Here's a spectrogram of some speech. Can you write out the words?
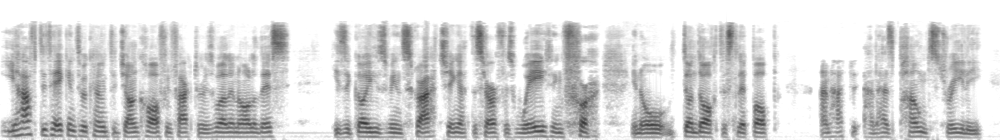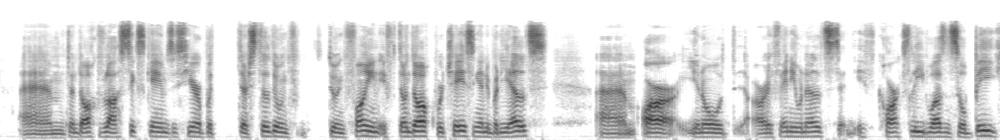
you have to take into account the John Caulfield factor as well in all of this. He's a guy who's been scratching at the surface, waiting for you know Dundalk to slip up, and to, and has pounced really. Um, Dundalk have lost six games this year, but they're still doing doing fine. If Dundalk were chasing anybody else, um, or you know, or if anyone else, if Cork's lead wasn't so big,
